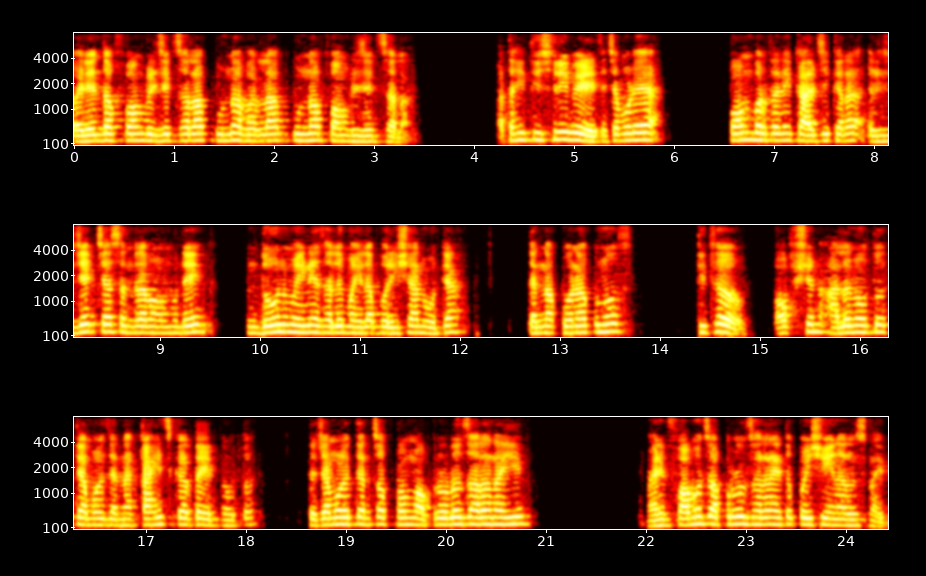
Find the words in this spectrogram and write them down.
पहिल्यांदा फॉर्म रिजेक्ट झाला पुन्हा भरला पुन्हा फॉर्म रिजेक्ट झाला. आता ही तिसरी वेळ आहे त्याच्यामुळे फॉर्म भरताना काळजी करा. रिजेक्टच्या संदर्भामध्ये दोन महिने झाले महिला परेशान होत्या. त्यांना कोणाकडूनच तिथं ऑप्शन आलं नव्हतं त्यामुळे त्यांना काहीच करता येत नव्हतं. त्याच्यामुळे त्यांचा फॉर्म अप्रूव्ह झाला नाहीये. आणि फॉर्मच अप्रुव्हल झाला नाही तर पैसे येणारच नाहीत.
